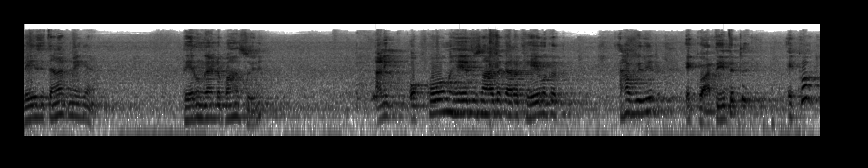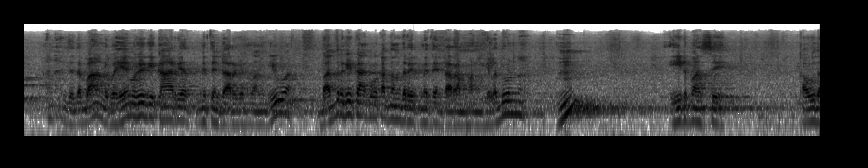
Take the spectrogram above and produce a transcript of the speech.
ලේසි තැනක් මේ කියන්නේ තේරුම් ගන්න පහසුයි නේ. අනික ඔක්කොම හේතු සාධක අර හේමක අහපු විදිහට එක්ක අතීතෙට එක්ක අනාගතයට බලන්නකො හේමකගේ කාර්යයක් මෙතෙන්ට අරගෙන මං කිව්වා. භද්‍රගේ කාකව කතන්දරෙත් මෙතෙන්ට අරන් මං කියලා දුන්නා. හ්ම්? ඊට පස්සේ කවුද?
